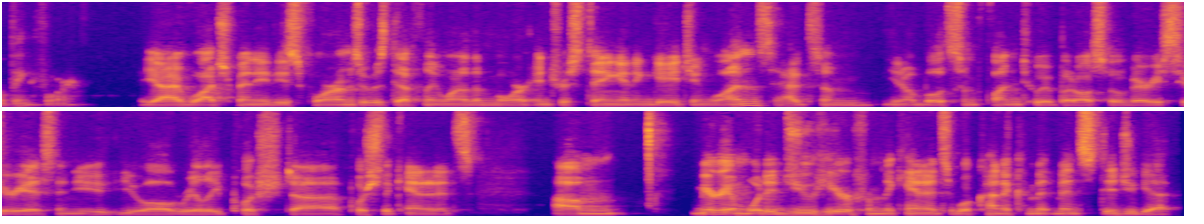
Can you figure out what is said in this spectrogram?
hoping for yeah, I've watched many of these forums. It was definitely one of the more interesting and engaging ones. Had some, you know, both some fun to it, but also very serious. And you you all really pushed uh, pushed the candidates. Um, Miriam, what did you hear from the candidates? What kind of commitments did you get?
